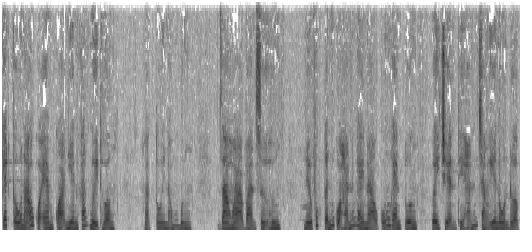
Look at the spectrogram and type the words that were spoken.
Kết cấu não của em quả nhiên khác người thường. Mặt tôi nóng bừng. Gia hòa vạn sự hưng. Nếu phúc tấn của hắn ngày nào cũng ghen tuông, gây chuyện thì hắn chẳng yên ổn được.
